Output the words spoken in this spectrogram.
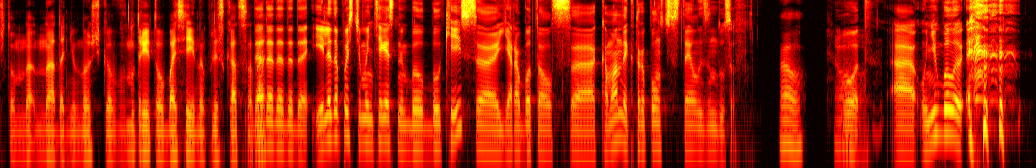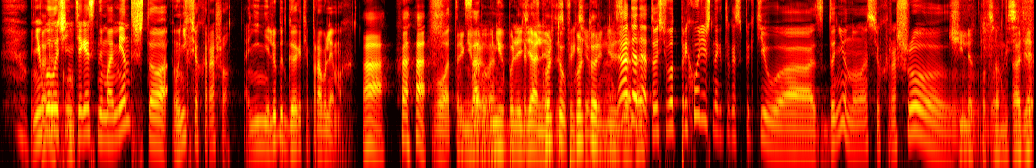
Что на- надо немножечко внутри этого бассейна плескаться, да? Да-да-да-да-да. Или, допустим, интересный был, был кейс, э, я работал с э, командой, которая полностью состояла из индусов. Ау. Вот. А у них было... У них был очень интересный момент, что у них все хорошо. Они не любят говорить о проблемах. А, ха-ха. Вот. У них- были идеальные в перспективы, культуре нельзя. Да, да, да? да. То есть вот приходишь на эту перспективу, а, да не, ну у нас все хорошо. Чилят пацаны сидят.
